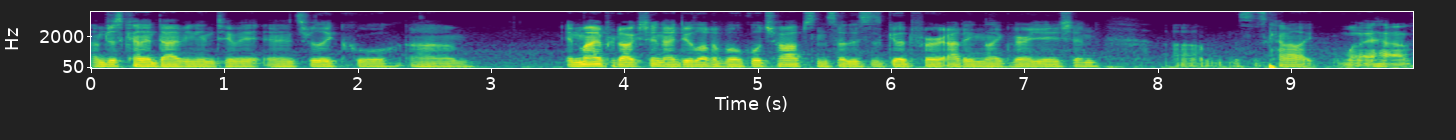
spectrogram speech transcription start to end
I'm just kind of diving into it, and it's really cool. Um, in my production, I do a lot of vocal chops, and so this is good for adding like variation. Um, this is kind of like what I have.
